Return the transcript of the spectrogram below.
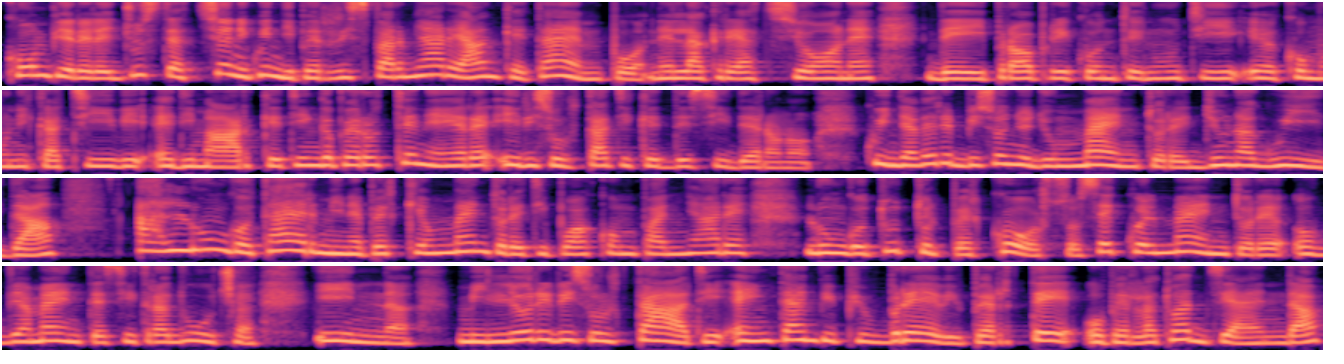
compiere le giuste azioni, quindi per risparmiare anche tempo nella creazione dei propri contenuti eh, comunicativi e di marketing per ottenere i risultati che desiderano. Quindi avere bisogno di un mentore, di una guida a lungo termine perché un mentore ti può accompagnare lungo tutto il percorso. Se quel mentore ovviamente si traduce in migliori risultati e in tempi più brevi per te o per la tua azienda,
